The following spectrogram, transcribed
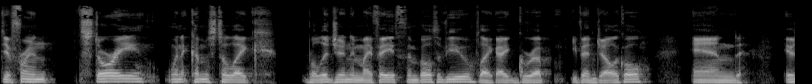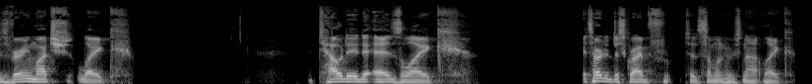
different story when it comes to like religion and my faith than both of you. Like I grew up evangelical and it was very much like touted as like it's hard to describe f- to someone who's not like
